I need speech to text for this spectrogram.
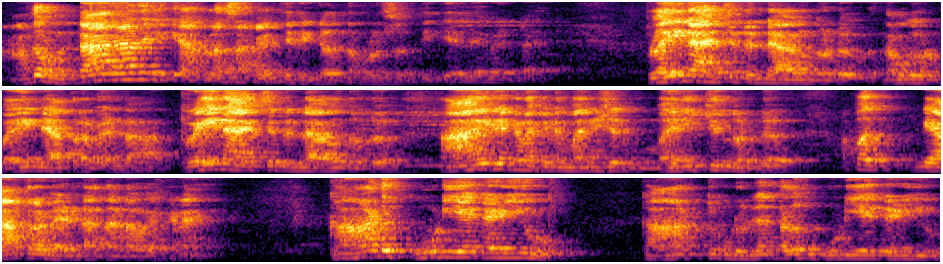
അത് ഉണ്ടാകാതിരിക്കാനുള്ള സാഹചര്യങ്ങൾ നമ്മൾ ശ്രദ്ധിക്കുകയല്ലേ വേണ്ടേ പ്ലെയിൻ ആക്സിഡന്റ് ആകുന്നുണ്ട് നമുക്ക് പ്ലെയിൻ യാത്ര വേണ്ട. ട്രെയിൻ ആക്സിഡന്റ് ആകുന്നുണ്ട് ആയിരക്കണക്കിന് മനുഷ്യർ മരിക്കുന്നുണ്ട്. അപ്പൊ യാത്ര വേണ്ട എന്നാണ് വെക്കണേ? കാട് കൂടിയേ കഴിയൂ. കാട്ടുമൃഗങ്ങളും കൂടിയേ കഴിയൂ.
